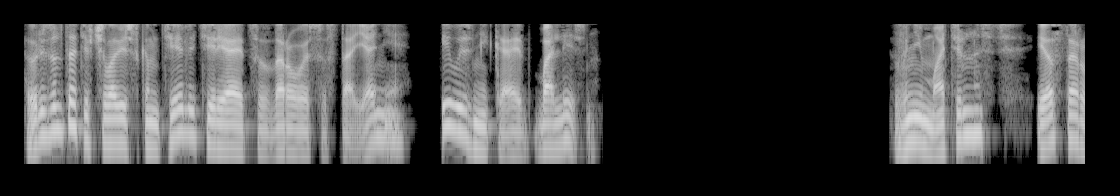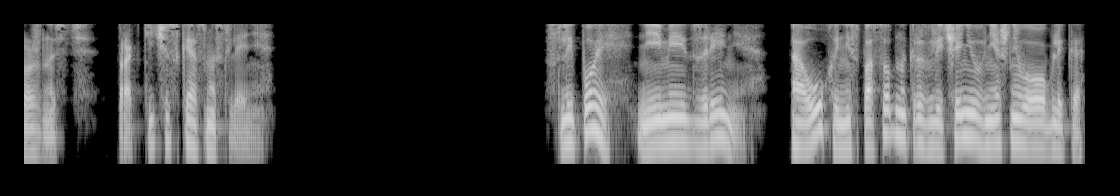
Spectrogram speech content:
в результате в человеческом теле теряется здоровое состояние и возникает болезнь. Внимательность и осторожность. Практическое осмысление. Слепой не имеет зрения, а ухо не способно к развлечению внешнего облика,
